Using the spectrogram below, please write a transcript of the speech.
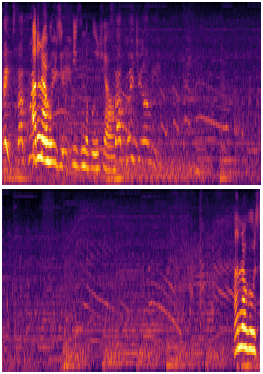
Hey, stop glitching I don't know who's using the blue shell. Stop glitching on me. I don't know who's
